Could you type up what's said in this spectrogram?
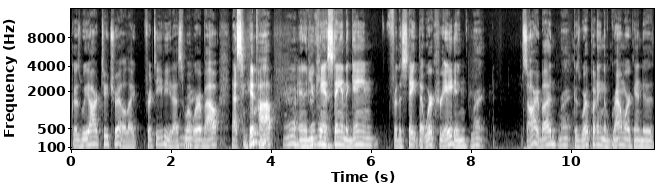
because we are too trill like for tv that's what we're about that's hip-hop Yeah, and if you definitely. can't stay in the game for the state that we're creating Right. sorry bud Right. because we're putting the groundwork into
